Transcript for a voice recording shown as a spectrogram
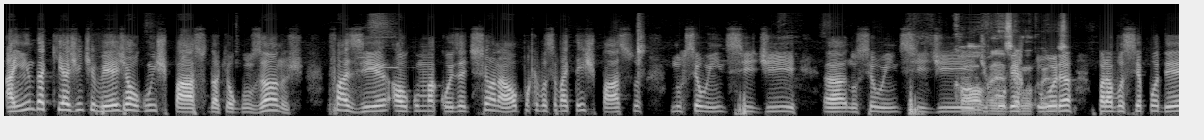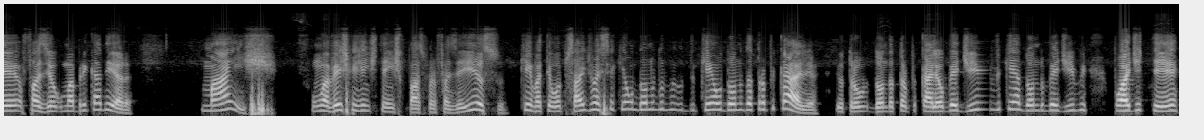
Ainda que a gente veja algum espaço daqui a alguns anos fazer alguma coisa adicional, porque você vai ter espaço no seu índice de, uh, no seu índice de, de cobertura assim. para você poder fazer alguma brincadeira. Mas uma vez que a gente tem espaço para fazer isso, quem vai ter o upside vai ser quem é o dono, do, quem é o dono da Tropicália. E o dono da Tropicália é o Bediv, quem é dono do Bediv pode ter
